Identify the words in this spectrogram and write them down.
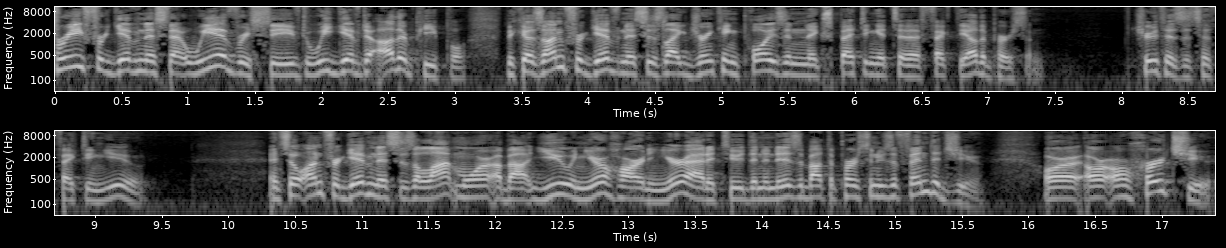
free forgiveness that we have received, we give to other people. Because unforgiveness is like drinking poison and expecting it to affect the other person. truth is, it's affecting you. And so unforgiveness is a lot more about you and your heart and your attitude than it is about the person who's offended you or, or, or hurt you.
